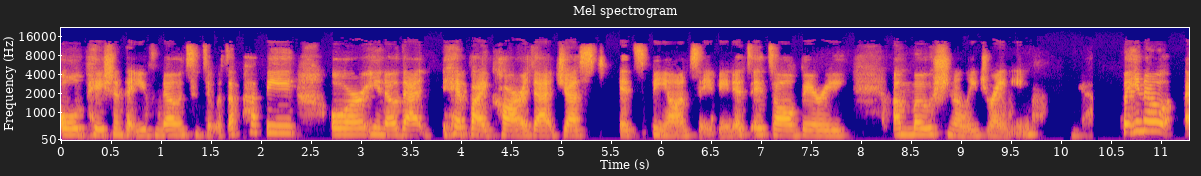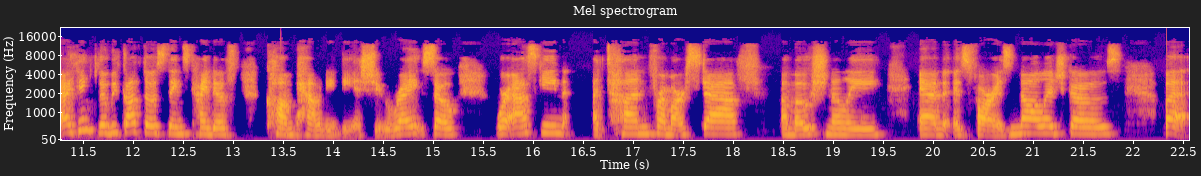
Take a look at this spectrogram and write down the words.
old patient that you've known since it was a puppy or, you know, that hit by car that just it's beyond saving. It's it's all very emotionally draining. Yeah. But you know, I think that we've got those things kind of compounding the issue, right? So we're asking a ton from our staff emotionally and as far as knowledge goes. But,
